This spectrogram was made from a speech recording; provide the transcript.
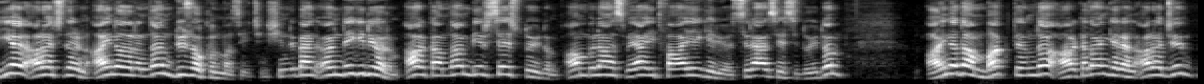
Diğer araçların aynalarından düz okunması için. Şimdi ben önde gidiyorum. Arkamdan bir ses duydum. Ambulans veya itfaiye geliyor. Siren sesi duydum. Aynadan baktığımda arkadan gelen aracın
